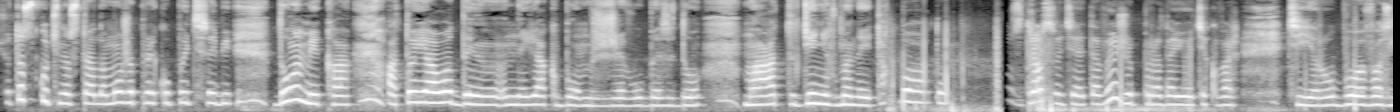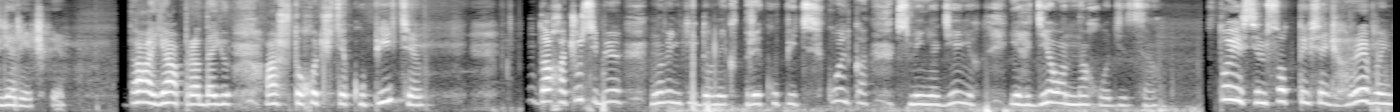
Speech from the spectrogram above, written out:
Що-то скучно стало, може прикупити собі доміка, а то я один як бомж живу без дома, а то денег в мене і так багато. Здравствуйте, это вы же продаете квартиру возле речки? Да, я продаю. А что, хотите купить? Да, хочу себе новенький домик прикупить. Сколько с меня денег и где он находится? Стоїть 700 тисяч гривень,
